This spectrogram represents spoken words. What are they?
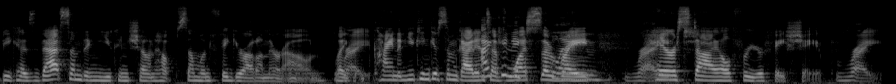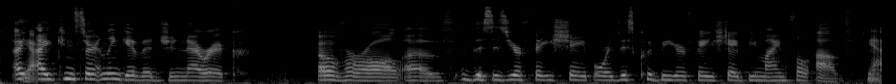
because that's something you can show and help someone figure out on their own. Like Right. kind of, you can give some guidance I of what's the right, right. hairstyle for your face shape. Right. I, Yeah. I can certainly give a generic overall of this is your face shape or this could be your face shape. Be mindful of. Yeah,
